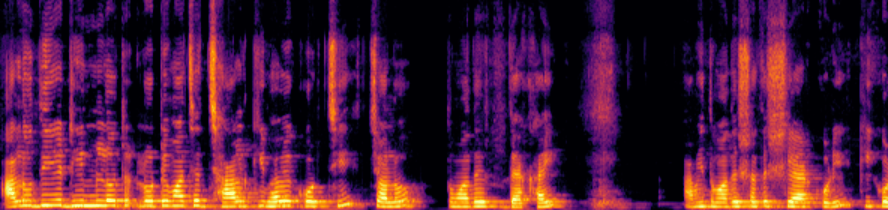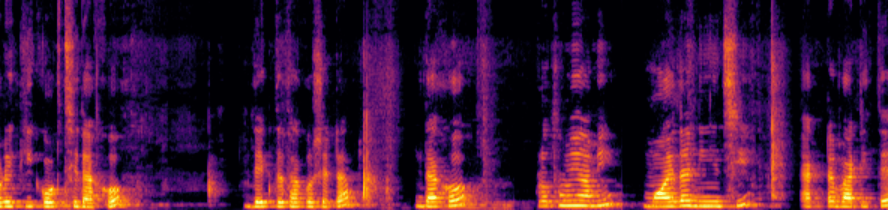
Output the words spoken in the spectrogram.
আলু দিয়ে ডিম লোটে মাছের ঝাল কীভাবে করছি? চলো তোমাদের দেখাই। আমি তোমাদের সাথে শেয়ার করি। কি করে কি করছি দেখো। দেখতে থাকো সেটা। দেখো, প্রথমে আমি ময়দা নিয়েছি। একটা বাটিতে।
